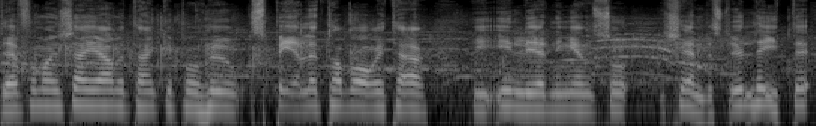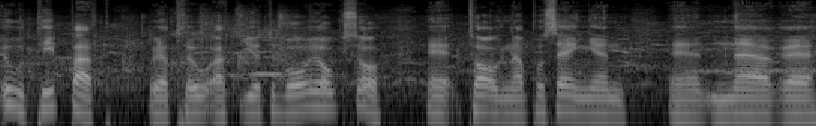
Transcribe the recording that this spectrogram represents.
det får man ju säga med tanke på hur spelet har varit här i inledningen så kändes det lite otippat. Och jag tror att Göteborg också är tagna på sängen eh, när eh,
